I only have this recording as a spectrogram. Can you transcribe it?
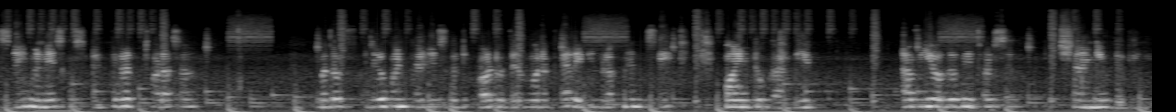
सही, मैंने इसका स्पेक्युलर थोड़ा सा मतलब ज़ीरो पॉइंट फाइव इसका डिफ़ॉल्ट होता है, वो रखा है, लेकिन रखने से पॉइंट टू कर दिया। अब ये उधर भी थोड़ा सा शाइनिंग लगेगी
